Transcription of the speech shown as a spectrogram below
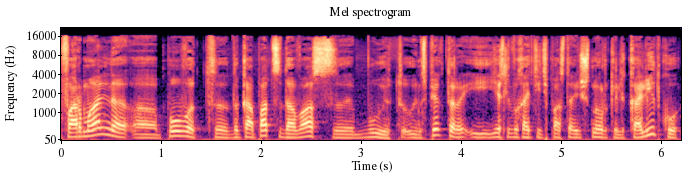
формально а, повод докопаться до вас будет у инспектора, и если вы хотите поставить шнурк или калитку,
